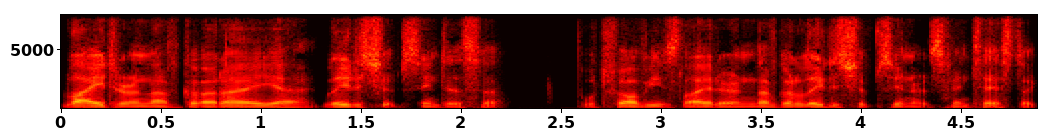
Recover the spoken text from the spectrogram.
later, and I've got a uh, leadership centre. So or 12 years later, and they've got a leadership centre. It's fantastic.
